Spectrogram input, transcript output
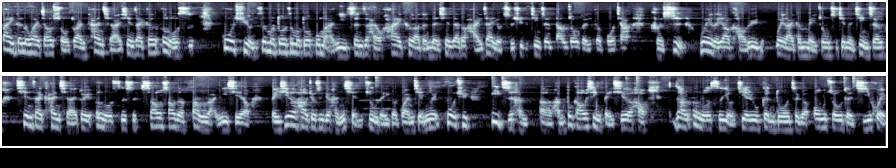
拜登的外交手段看起来现在跟俄罗斯过去有这么多这么多不满意，甚至还有骇客啊等等，现在都还在有持续的竞争当中的一个国家。可是为了要考虑未来跟美中之间的竞争，现在看起来对俄罗斯是稍稍的放软一些哦。北溪二号就是一个很显著的一个关键，因为过去一直很呃很不高兴北溪二号让俄罗斯有介入更多这个欧洲的机会。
